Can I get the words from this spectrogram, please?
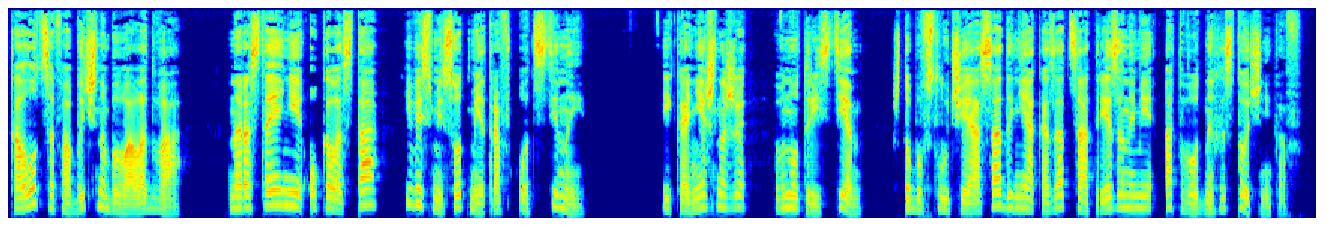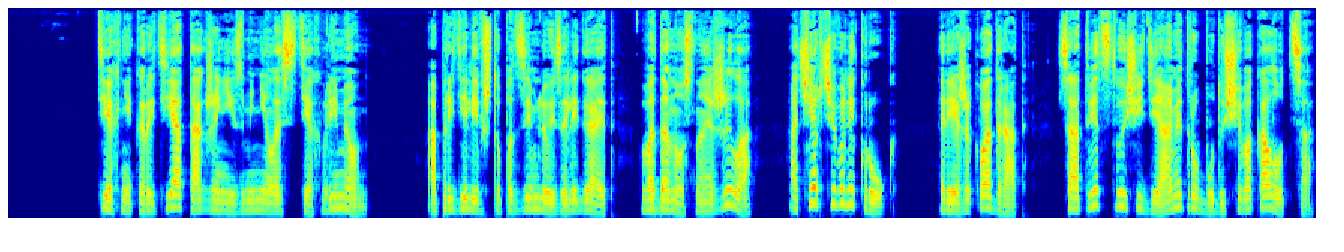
колодцев обычно бывало два, на расстоянии около 100 и 800 метров от стены. И, конечно же, внутри стен, чтобы в случае осады не оказаться отрезанными от водных источников. Техника рытья также не изменилась с тех времен. Определив, что под землей залегает водоносная жила, очерчивали круг, реже квадрат, соответствующий диаметру будущего колодца,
